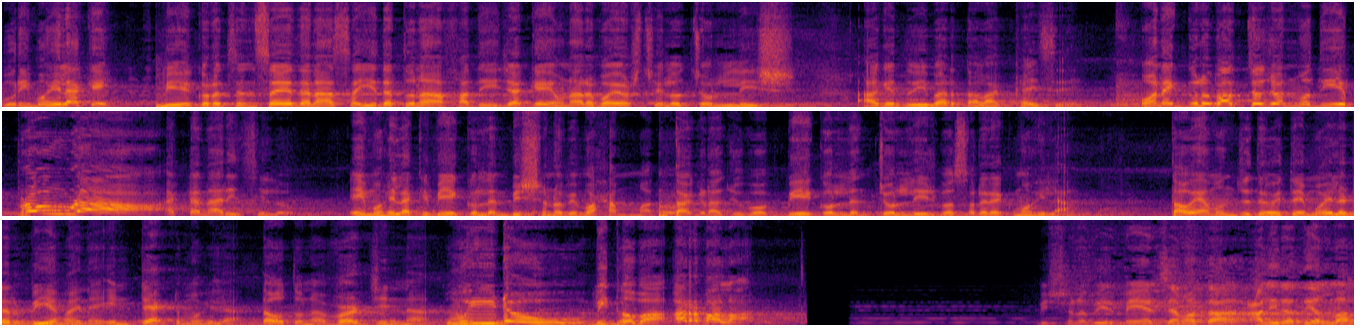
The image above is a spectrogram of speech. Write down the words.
বুড়ি মহিলাকে। বিয়ে করেছেন সৈয়দানা সৈয়দাতুনা খাদিজাকে ওনার বয়স ছিল চল্লিশ। আগে দুইবার তালাক খাইছে। অনেকগুলো বাচ্চা জন্ম দিয়ে প্রৌঢ়া একটা নারী ছিল। এই মহিলাকে বিয়ে করলেন বিশ্বনবী মোহাম্মদ। তাগড়া যুবক, বিয়ে করলেন চল্লিশ বছরের এক মহিলা। তাও এমন যদি হয়তো এই মহিলাটার বিয়ে হয় না ইনট্যাক্ট মহিলা, তাও তো না ভার্জিন না। উইডো বিধবা, আরবালা। বিশ্বনবীর মেয়ের জামাতা আলী রাদি আল্লাহ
